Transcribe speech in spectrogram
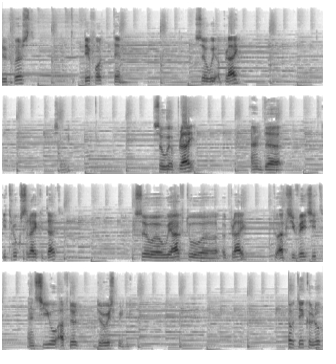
the first default theme so we apply so we apply and uh, it looks like that. So uh, we have to uh, apply to activate it and see you after the respring. So take a look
